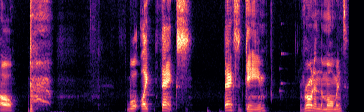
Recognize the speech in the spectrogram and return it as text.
Oh. well, like, thanks. Thanks, game. Ruining the moment.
